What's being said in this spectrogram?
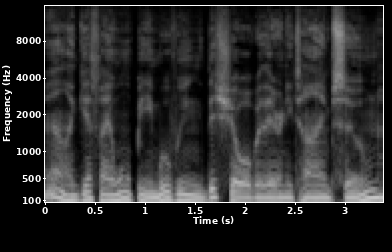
Well, I guess I won't be moving this show over there anytime soon.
